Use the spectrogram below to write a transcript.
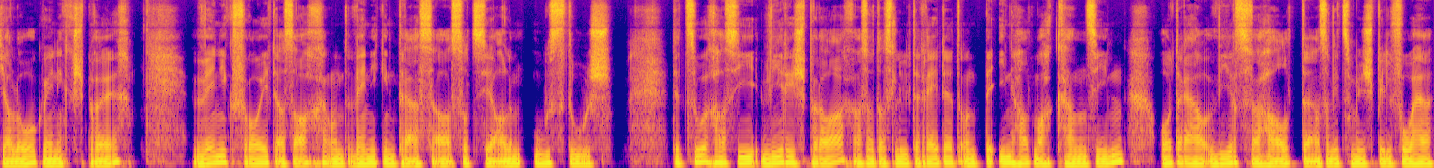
Dialog, wenig Gespräch. Wenig Freude an Sachen und wenig Interesse an sozialem Austausch. Dazu kann sein wirre Sprache, also dass Leute reden und der Inhalt macht keinen Sinn, oder auch wirres Verhalten, also wie zum Beispiel vorher,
